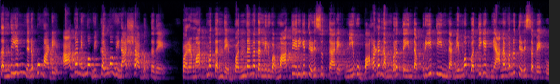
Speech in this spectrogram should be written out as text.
ತಂದೆಯನ್ನು ನೆನಪು ಮಾಡಿ. ಆಗ ನಿಮ್ಮ ವಿಕರ್ಮ ವಿನಾಶ ಆಗುತ್ತದೆ. ಪರಮಾತ್ಮ ತಂದೆ ಬಂಧನದಲ್ಲಿರುವ ಮಾತೆಯರಿಗೆ ತಿಳಿಸುತ್ತಾರೆ. ನೀವು ಬಹಳ ನಮ್ರತೆಯಿಂದ, ಪ್ರೀತಿಯಿಂದ ನಿಮ್ಮ ಪತಿಗೆ ಜ್ಞಾನವನ್ನು ತಿಳಿಸಬೇಕು.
